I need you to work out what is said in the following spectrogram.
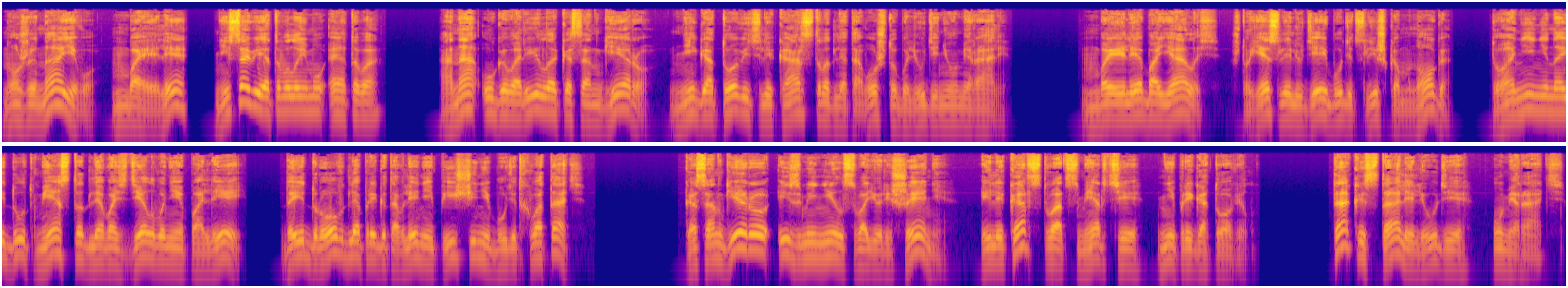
Но жена его, Мбаэле, не советовала ему этого. Она уговорила Касангеру не готовить лекарства для того, чтобы люди не умирали. Мбаэле боялась, что если людей будет слишком много, то они не найдут места для возделывания полей, да и дров для приготовления пищи не будет хватать. Касангеро изменил свое решение и лекарства от смерти не приготовил. Так и стали люди умирать.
